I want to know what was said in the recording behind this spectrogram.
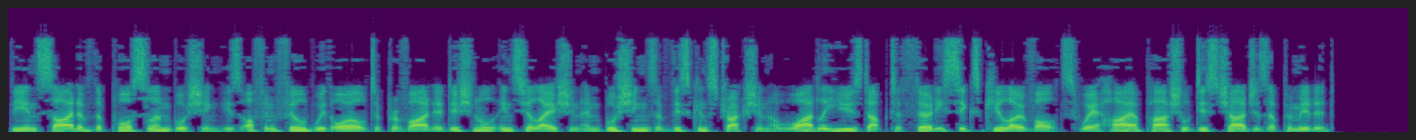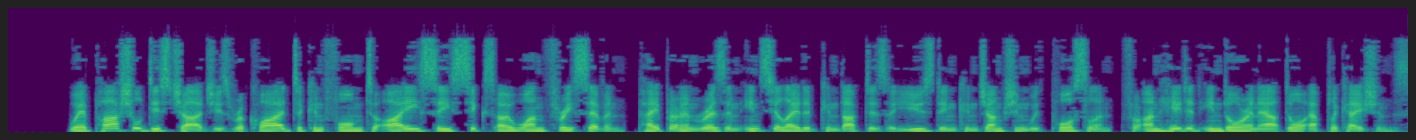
The inside of the porcelain bushing is often filled with oil to provide additional insulation and bushings of this construction are widely used up to 36 kV where higher partial discharges are permitted. Where partial discharge is required to conform to IEC 60137, paper and resin insulated conductors are used in conjunction with porcelain, for unheated indoor and outdoor applications.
